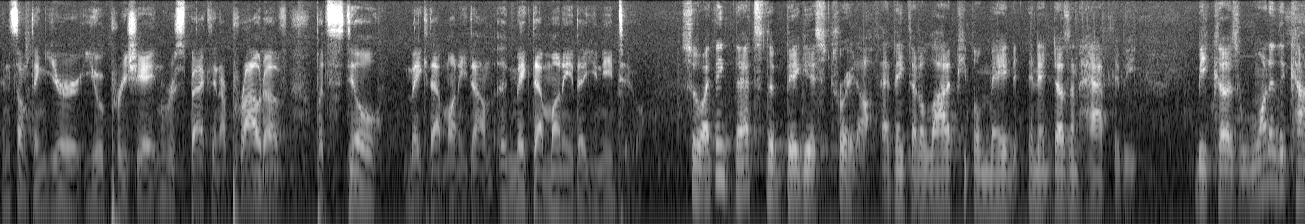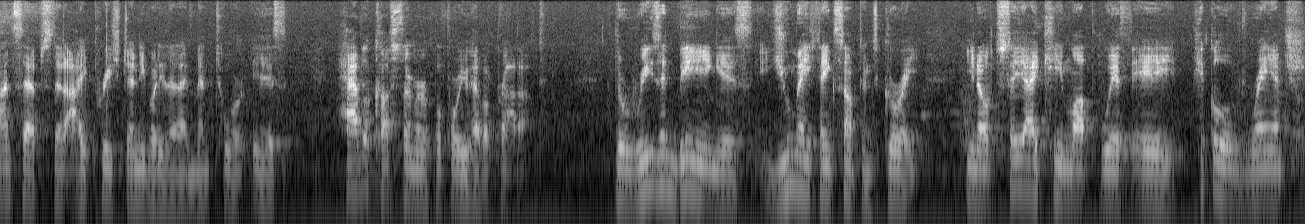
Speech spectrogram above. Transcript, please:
and something you're you appreciate and respect and are proud of but still make that money down uh, make that money that you need to. So I think that's the biggest trade-off. I think that a lot of people made, and it doesn't have to be, because one of the concepts that I preach to anybody that I mentor is have a customer before you have a product. The reason being is you may think something's great. You know, say I came up with a pickle ranch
